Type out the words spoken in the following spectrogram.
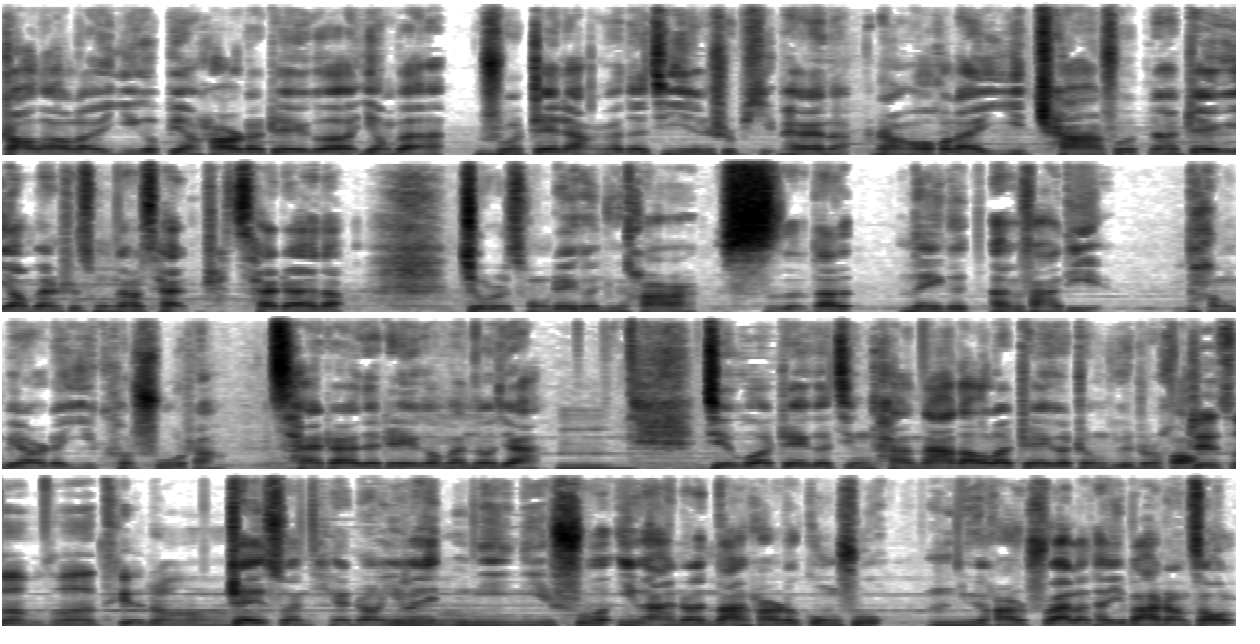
找到了一个编号的这个样本，嗯说这两个的基因是匹配的。然后后来一查，说那这个样本是从哪儿采采摘的？就是从这个女孩死的那个案发地旁边的一棵树上采摘的这个豌豆荚。嗯，结果这个警探拿到了这个证据之后，这算不算铁证啊？这算铁证，因为嗯你你说，因为按照男孩的供述，女孩甩了他一巴掌走了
